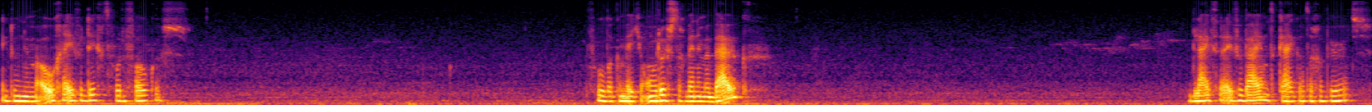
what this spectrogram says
Ik doe nu mijn ogen even dicht voor de focus. Voel dat ik een beetje onrustig ben in mijn buik. Blijf er even bij om te kijken wat er gebeurt.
